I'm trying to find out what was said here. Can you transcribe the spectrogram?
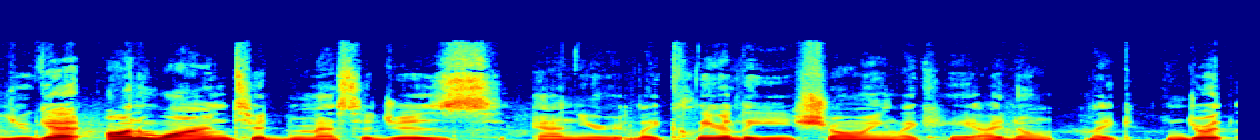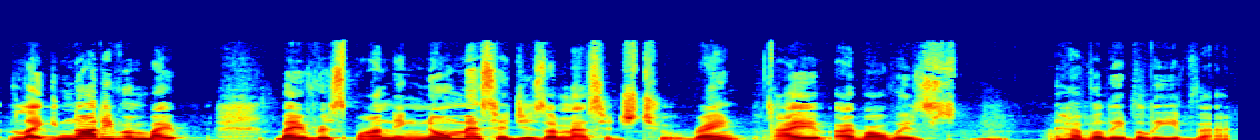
you get unwarranted messages and you're like clearly showing like hey i don't like enjoy like not even by by responding no message is a message too right i i've always heavily believed that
